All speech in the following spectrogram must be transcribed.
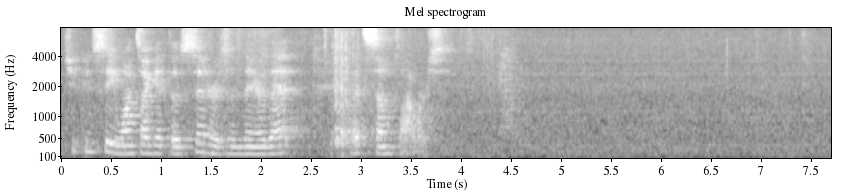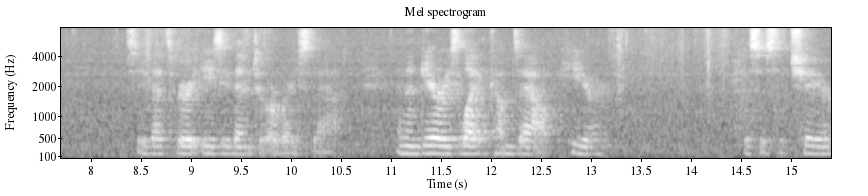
But you can see, once I get those centers in there, that, that's sunflowers. See, that's very easy then to erase that. And then Gary's leg comes out here. This is the chair.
